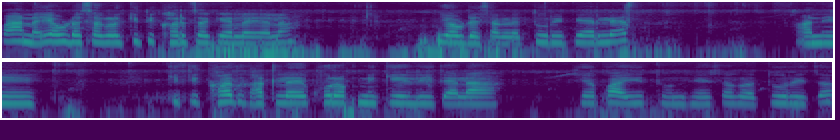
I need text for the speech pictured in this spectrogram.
पहा ना एवढं सगळं किती खर्च केला याला. एवढ्या सगळ्या तुरी पेरल्यात. आणि किती खत घातलंय खुरपणी केली त्याला. हे पहा इथून हे सगळं तुरीचं.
